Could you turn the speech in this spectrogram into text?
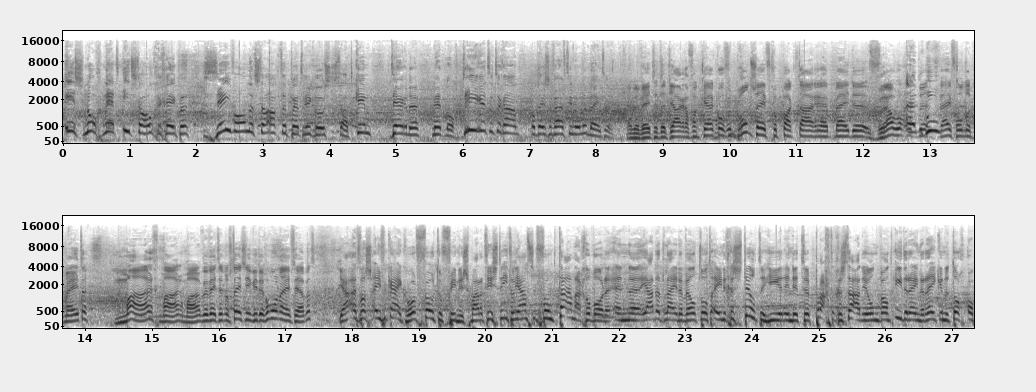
is nog net iets te hoog gegrepen. 700ste achter Patrick Roest staat Kim derde met nog drie ritten te gaan op deze 1500 meter. En we weten dat Jara van Kerkhoff het brons heeft gepakt daar eh, bij de vrouwen op de hoe? 500 meter. Maar, maar, maar, we weten nog steeds niet wie er gewonnen heeft, Herbert. Ja, het was even kijken hoor, fotofinish. Maar het is de Italiaanse Fontana geworden. En eh, ja, dat leidde wel tot enige stilte hier in dit eh, prachtige stadion. Want iedereen rekende toch op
